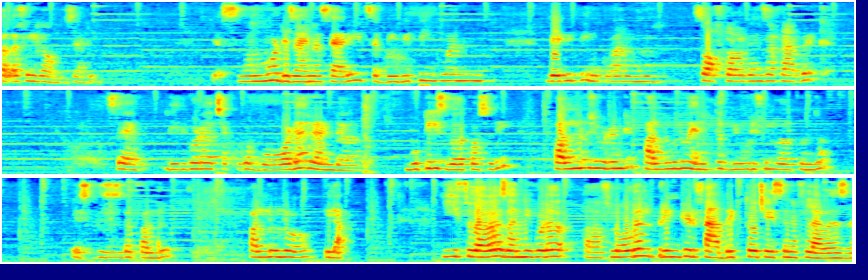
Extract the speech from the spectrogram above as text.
కలర్ఫుల్గా ఉంది sari yes one more designer sari it's baby pink one baby pink one soft organza fabric so ఇది కూడా చక్కగా బార్డర్ అండ్ బుటీస్ వర్క్ వస్తుంది. పళ్ళు చూడండి పళ్ళులో ఎంత బ్యూటిఫుల్ వర్క్ ఉందో. Yes this is the pallu పళ్ళులో ఇలా ఈ ఫ్లవర్స్ అన్ని కూడా ఫ్లోరల్ ప్రింటెడ్ ఫ్యాబ్రిక్తో చేసిన ఫ్లవర్స్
